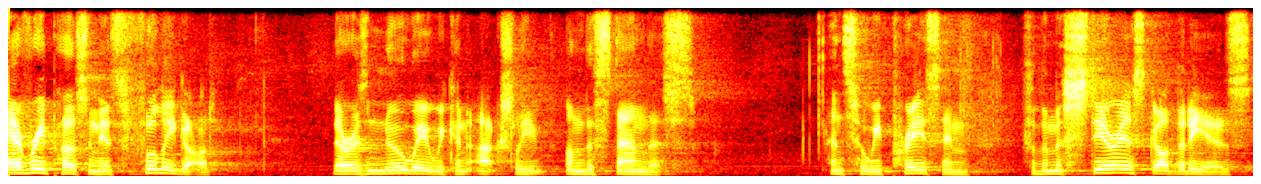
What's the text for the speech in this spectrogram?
every person is fully God, there is no way we can actually understand this. And so we praise Him for the mysterious God that He is,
